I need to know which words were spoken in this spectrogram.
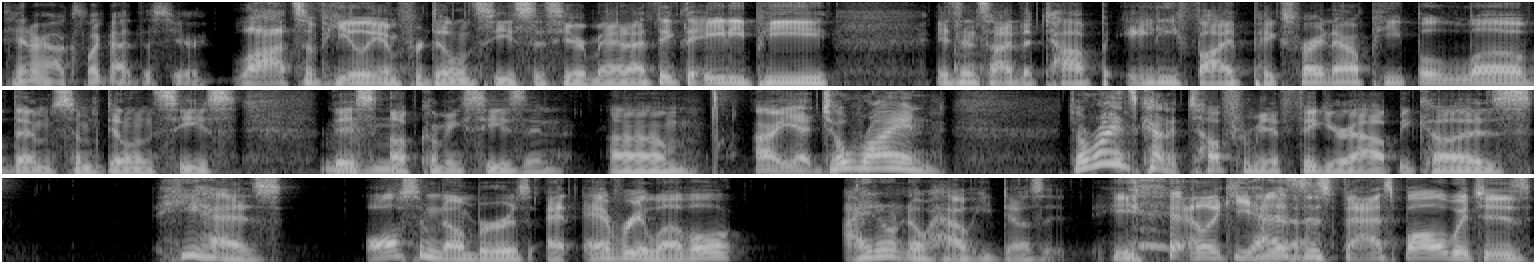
Tanner Houck's my guy this year. Lots of helium for Dylan Cease this year, man. I think the ADP is inside the top 85 picks right now. People love them some Dylan Cease this upcoming season. Um, all right, yeah, Joe Ryan. Joe Ryan's kind of tough for me to figure out because he has awesome numbers at every level. I don't know how he does it. He like he has Yeah. this fastball which is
